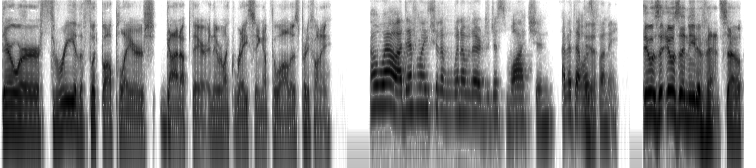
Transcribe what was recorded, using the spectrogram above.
there were three of the football players got up there and they were like racing up the wall. It was pretty funny. Oh wow! I definitely should have went over there to just watch, and I bet that was yeah. funny. It was it was a neat event. So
